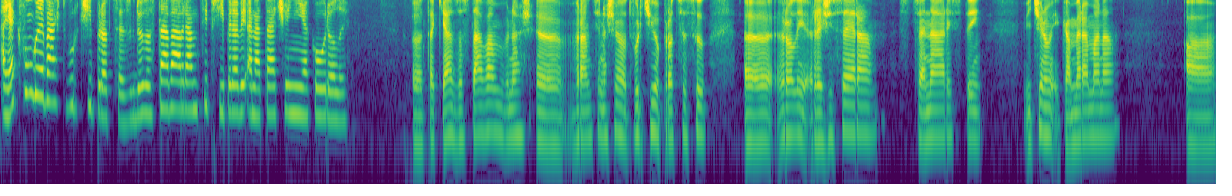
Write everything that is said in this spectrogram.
A jak funguje váš tvůrčí proces? Kdo zastává v rámci přípravy a natáčení jakou roli? Eh, tak já zastávám v, naš, eh, v rámci našeho tvůrčího procesu eh, roli režiséra, scenáristy, většinou i kameramana a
